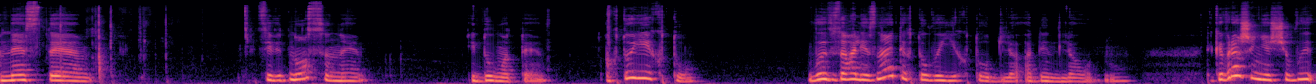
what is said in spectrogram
нести ці відносини і думати, а хто є хто? Ви взагалі знаєте, хто ви є хто для один для одного? Таке враження, що ви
